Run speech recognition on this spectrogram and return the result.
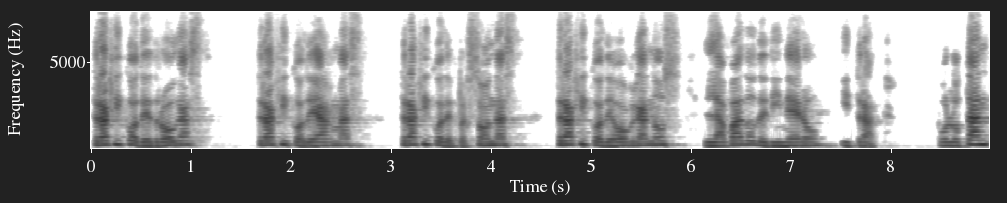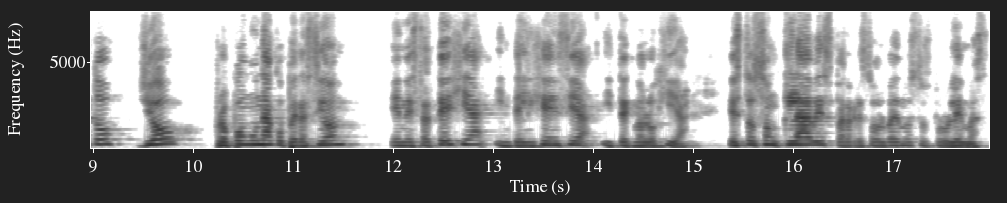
Tráfico de drogas, tráfico de armas, tráfico de personas, tráfico de órganos, lavado de dinero y trata. Por lo tanto, yo propongo una cooperación en estrategia, inteligencia y tecnología. Estos son claves para resolver nuestros problemas.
